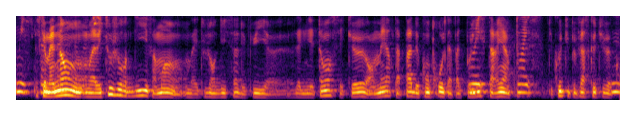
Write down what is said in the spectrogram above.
Oui. Parce que ça maintenant, ça on m'avait toujours dit, enfin moi, on m'avait toujours dit ça depuis euh, la nuit des temps, c'est que en mer, t'as pas de contrôle, t'as pas de police, Oui. t'as rien. Du coup, tu peux faire ce que tu veux. quoi.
